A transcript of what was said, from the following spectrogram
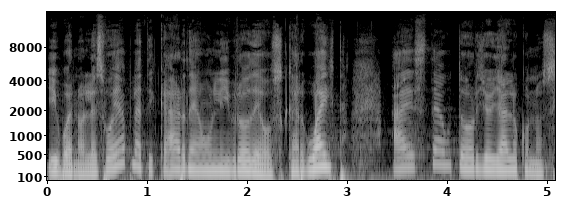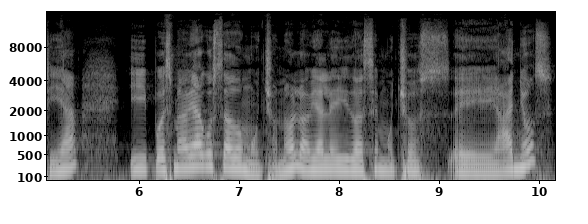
Y bueno, les voy a platicar de un libro de Oscar Wilde. A este autor yo ya lo conocía y pues me había gustado mucho, ¿no? Lo había leído hace muchos eh, años.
